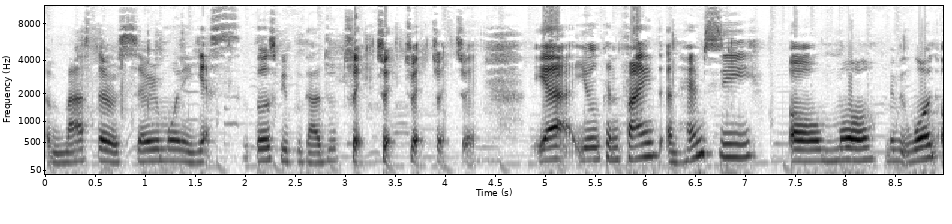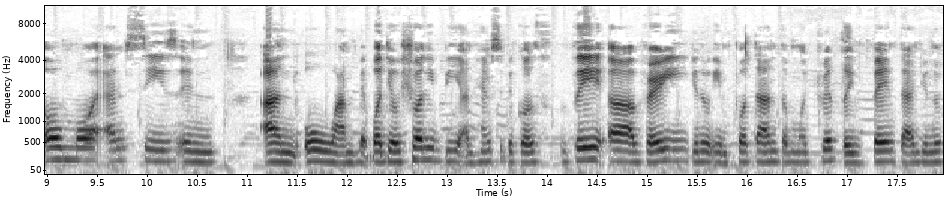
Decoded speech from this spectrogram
a master of ceremony. Yes, those people that do twe, twe, twe, twe, twe. Yeah, you can find an MC or more, maybe one or more MCs in an O1, but there'll surely be an MC because they are very, you know, important. They moderate the event and, you know,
